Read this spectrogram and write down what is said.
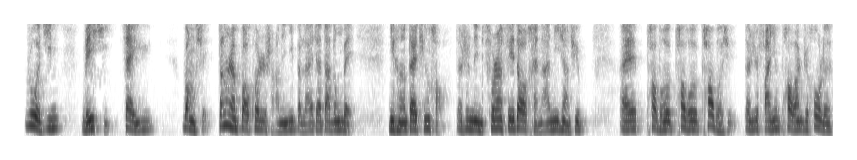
弱金为喜，在于旺水。当然包括是啥呢？你本来在大东北，你可能待挺好，但是呢，你突然飞到海南，你想去，哎，泡泡泡泡泡泡去，但是发现泡完之后了，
